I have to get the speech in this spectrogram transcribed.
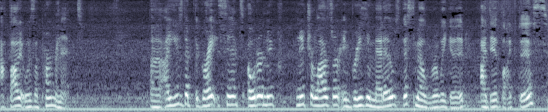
I thought it was a permanent. Uh, I used up the Great Scents Odor Neutralizer in Breezy Meadows. This smelled really good. I did like this.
